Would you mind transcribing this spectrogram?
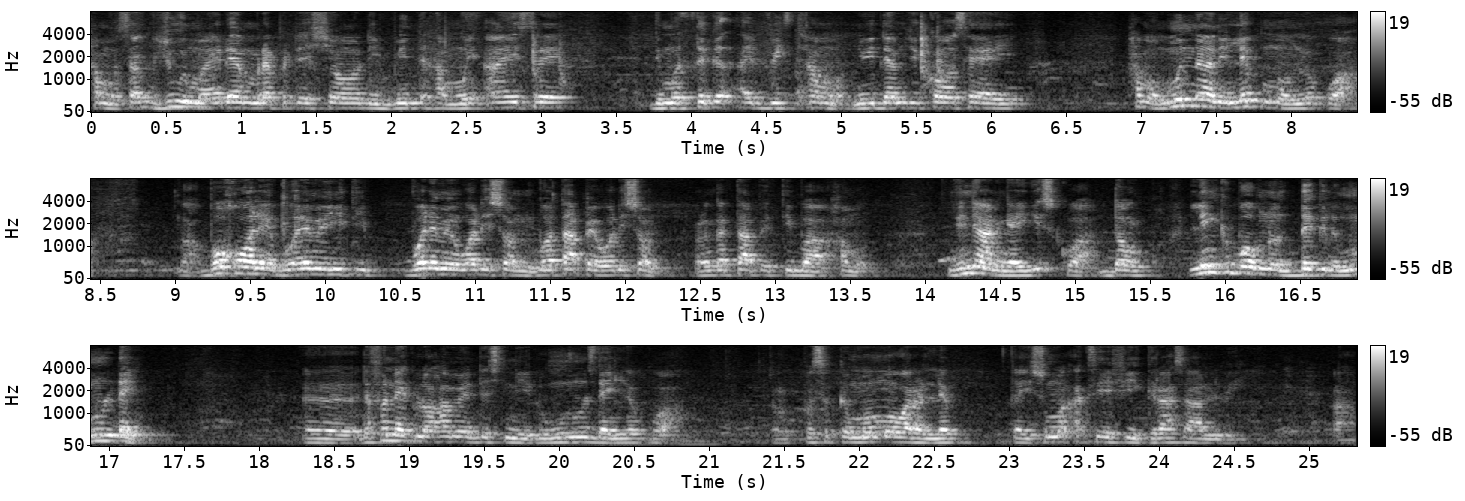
Xam nga répétition di bind xam muy xam nga mën naa ni lépp moom la quoi. Waaw boo YouTube boo demee Wadison boo Wadison wala nga tapé Tiba xam donc link boobu noonu dëgg la mënul deñ. Euh, dafa nekk loo xamante si nii parce que moom moo waral ma accès grâce à lui waaw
